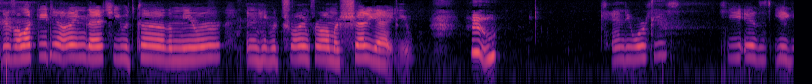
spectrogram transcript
There's a lucky time that he would come out of the mirror and he would try and throw a machete at you. Who? Candy Voorhees? He is a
